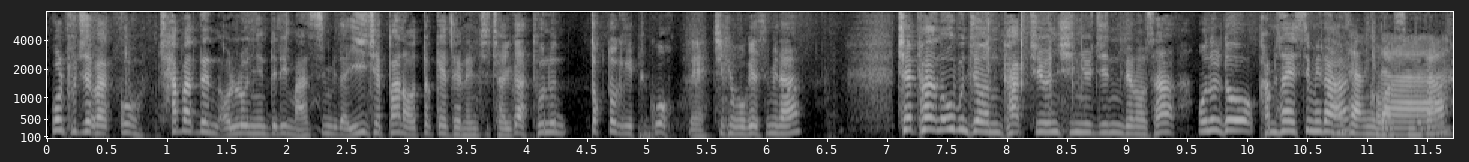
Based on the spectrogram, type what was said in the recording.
골프채 받고 차 받은 언론인들이 많습니다. 이 재판 어떻게 되는지 저희가 두눈 똑똑히 뜨고 네. 지켜보겠습니다. 재판 5분 전 박지훈 신유진 변호사 오늘도 감사했습니다. 감사합니다. 고맙습니다.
